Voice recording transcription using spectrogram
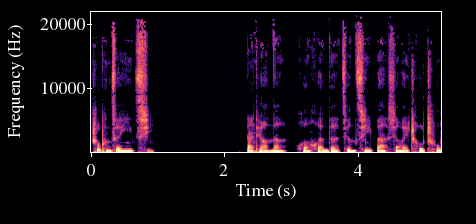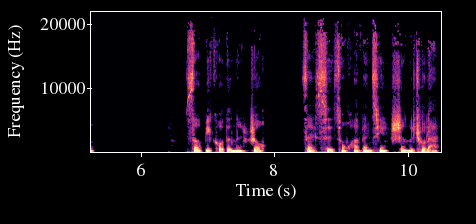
触碰在一起。大屌男缓缓的将鸡巴向外抽出，骚逼口的嫩肉再次从花瓣间伸了出来。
